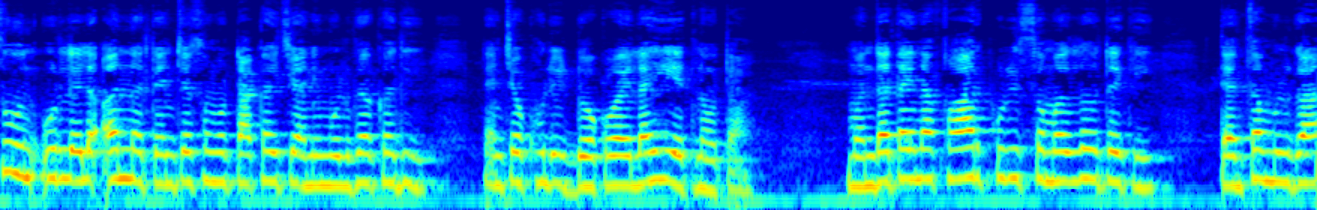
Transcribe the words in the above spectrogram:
सून उरलेलं अन्न त्यांच्यासमोर टाकायचे आणि मुलगा कधी त्यांच्या खोलीत डोकवायलाही येत नव्हता. मंदाताईंना फार पूर्वी समजलं होतं की त्यांचा मुलगा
